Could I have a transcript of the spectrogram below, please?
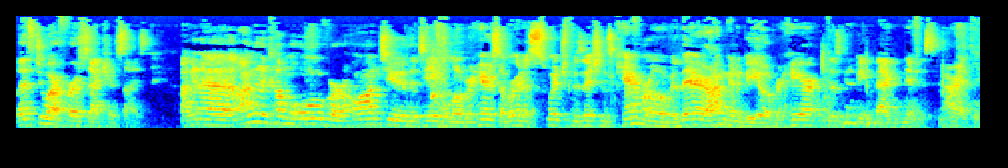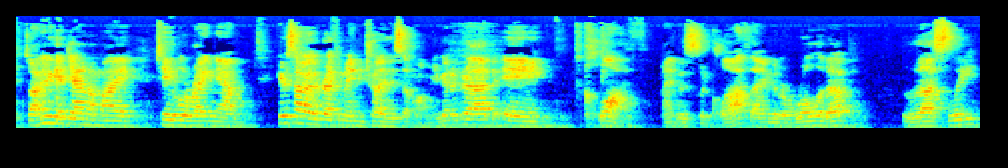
let's do our first exercise. I'm gonna I'm gonna come over onto the table over here. So we're gonna switch positions. Camera over there. I'm gonna be over here. This is gonna be magnificent. All right. So I'm gonna get down on my table right now. Here's how I would recommend you try this at home. You're gonna grab a cloth. Right. This is a cloth. I'm gonna roll it up thusly.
